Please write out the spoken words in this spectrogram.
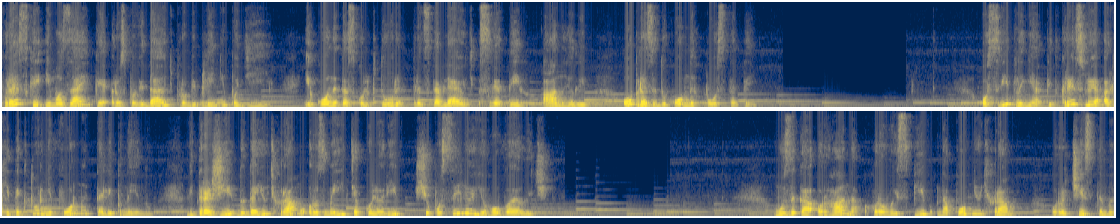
Фрески і мозаїки розповідають про біблійні події. Ікони та скульптури представляють святих, ангелів, образи духовних постатей. Освітлення підкреслює архітектурні форми та ліпнину. Вітражі додають храму розмаїття кольорів, що посилює його велич. Музика органа, хоровий спів наповнюють храм урочистими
